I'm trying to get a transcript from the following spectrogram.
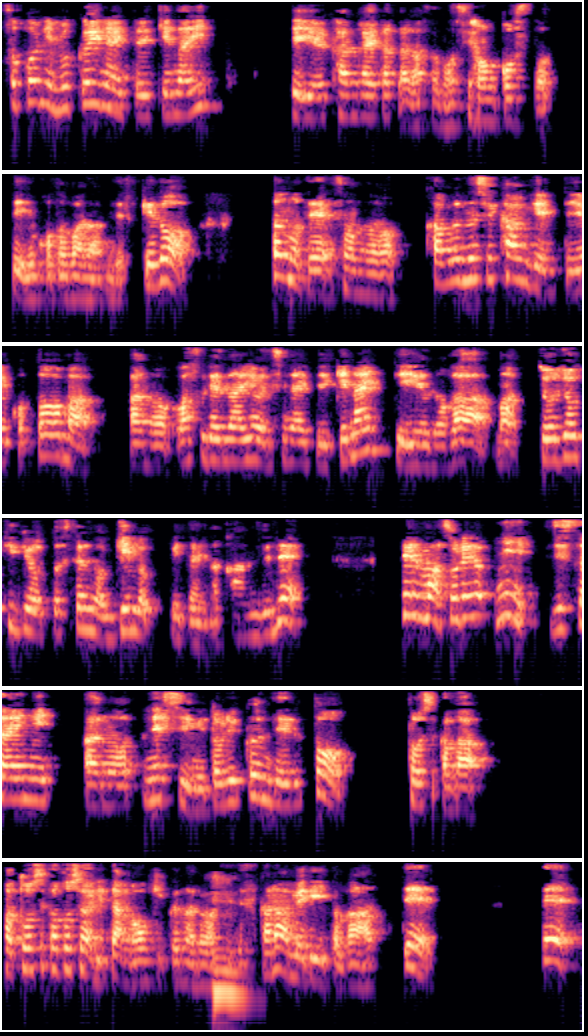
そこに報いないといけないっていう考え方がその資本コストっていう言葉なんですけど、なので、その株主還元っていうことを、まあ、あの、忘れないようにしないといけないっていうのが、まあ、上場企業としての義務みたいな感じで、で、まあ、それに実際に、あの、熱心に取り組んでいると、投資家が、まあ、投資家としてはリターンが大きくなるわけですから、メリットがあって、で、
